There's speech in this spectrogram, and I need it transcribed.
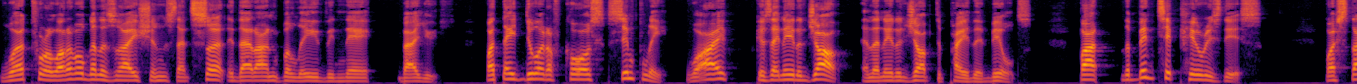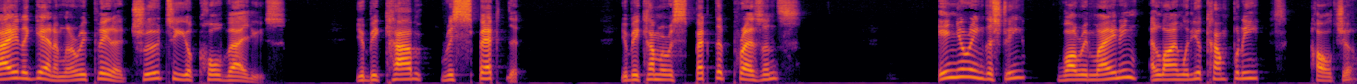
work for a lot of organizations that certainly that don't believe in their values. But they do it, of course, simply. Why? Because they need a job and they need a job to pay their bills. But the big tip here is this by staying again, I'm going to repeat it, true to your core values, you become respected. You become a respected presence in your industry while remaining aligned with your company's culture.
